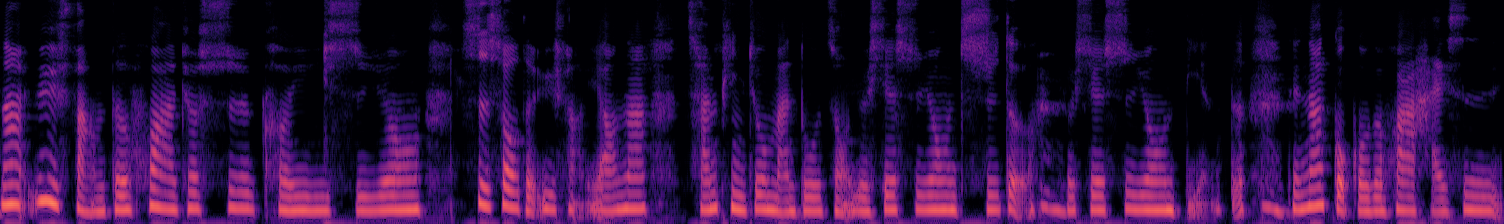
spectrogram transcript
那预防的话，就是可以使用市售的预防药。那产品就蛮多种，有些是用吃的，有些是用点的。对，那狗狗的话，还是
